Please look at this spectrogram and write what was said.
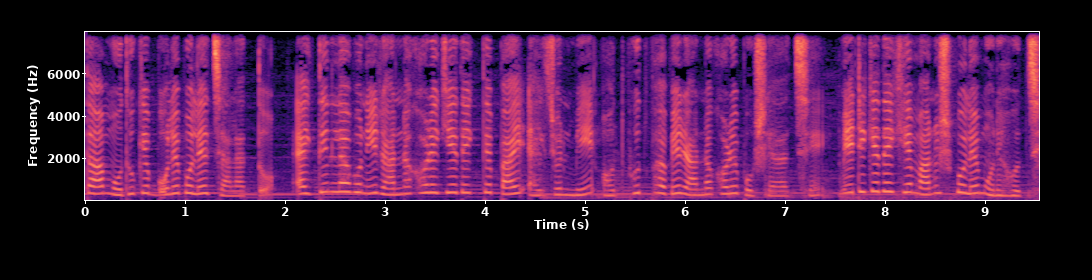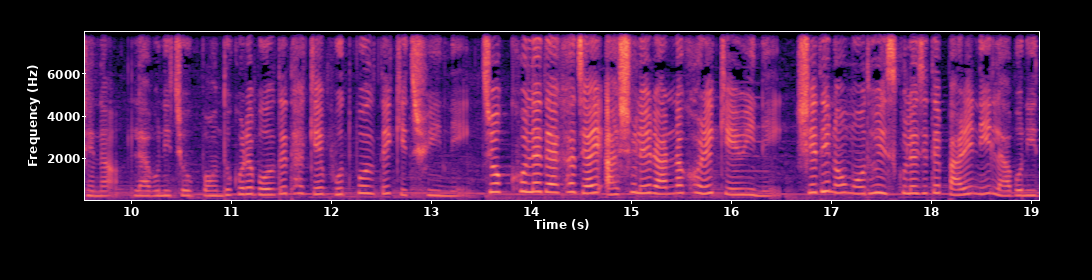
তা মধুকে বলে বলে জ্বালাতো। একদিন লাবণী রান্নাঘরে গিয়ে দেখতে পায় একজন মেয়ে অদ্ভুতভাবে রান্নাঘরে বসে আছে। মেয়েটিকে দেখে মানুষ বলে মনে হচ্ছে না। লাবণী চোখ বন্ধ করে বলতে থাকে, ভূত বলতে কিছুই নেই। চোখ খুলে দেখা যায় আসলে রান্নাঘরে কেউই নেই। সেদিনও মধু স্কুলে যেতে পারেনি লাবণীর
